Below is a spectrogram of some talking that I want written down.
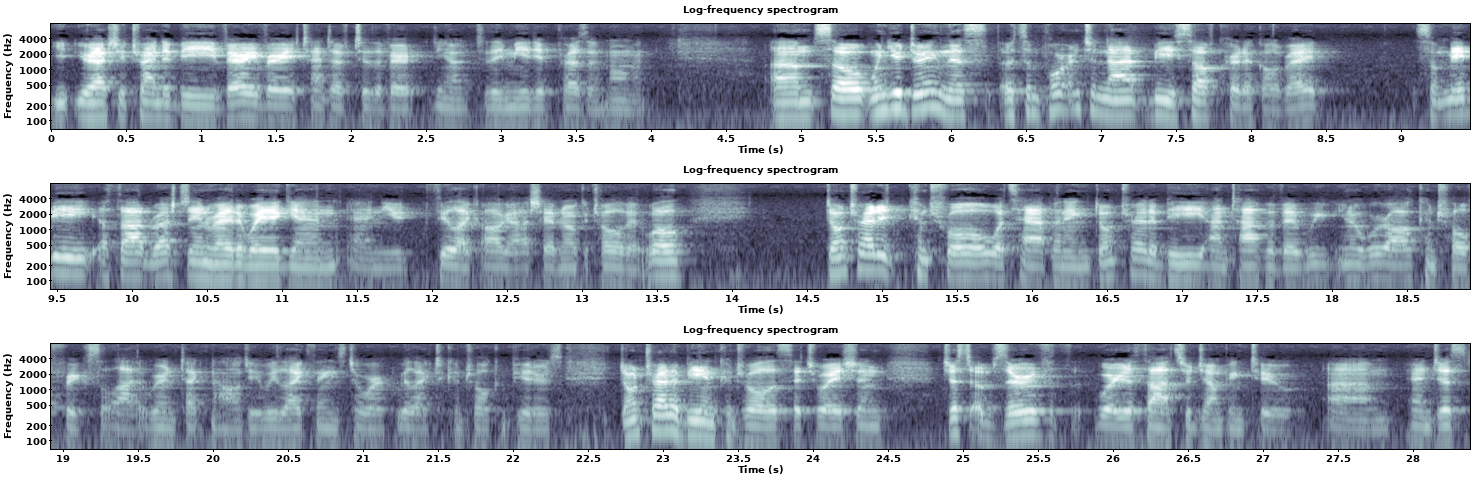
you- you're actually trying to be very very attentive to the very you know to the immediate present moment. Um, so when you're doing this, it's important to not be self-critical, right? So maybe a thought rushed in right away again, and you feel like, oh gosh, I have no control of it. Well, don't try to control what's happening. Don't try to be on top of it. We, you know, we're all control freaks a lot. We're in technology. We like things to work. We like to control computers. Don't try to be in control of the situation. Just observe where your thoughts are jumping to, um, and just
